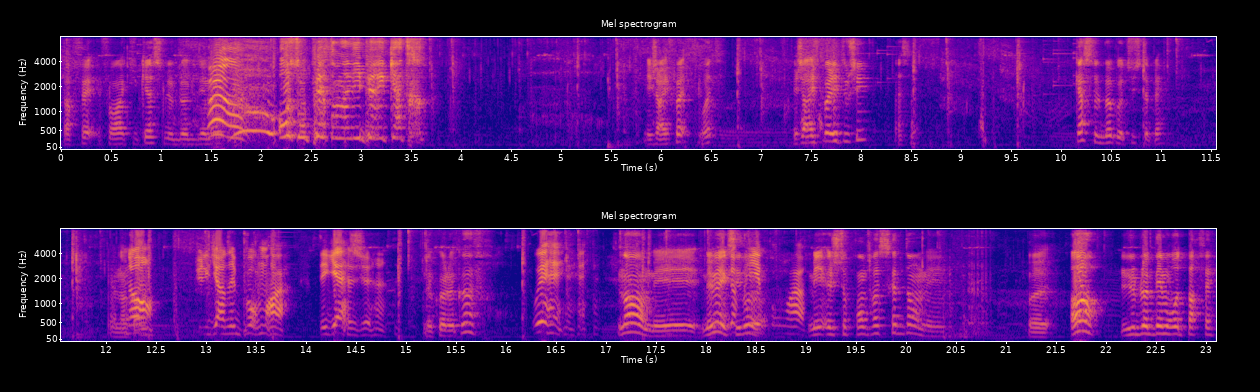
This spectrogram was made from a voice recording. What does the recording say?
Parfait, faudra que tu casses le bloc des Ah Oh son père t'en as libéré 4 Et j'arrive pas... What? Et j'arrive pas à les toucher? Ah si. Casse le bloc au-dessus s'il te plaît. A Non Je vais le garder pour moi Dégage. De quoi le coffre? Ouais Non mais... Mais mec c'est bon. Mais je te prends pas ce qu'il y a dedans mais... Ouais. Oh Le bloc d'émeraude parfait.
